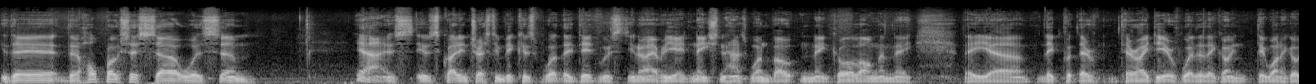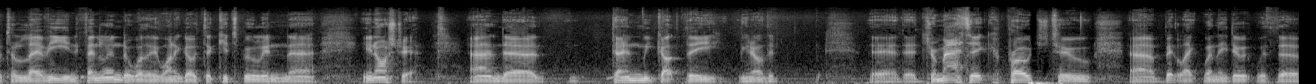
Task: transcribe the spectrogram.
the the whole process uh, was, um, yeah, it was, it was quite interesting because what they did was, you know, every nation has one vote, and they go along and they they uh, they put their their idea of whether they're going they want to go to Levi in Finland or whether they want to go to Kitzbühel in uh, in Austria, and uh, then we got the you know the the, the dramatic approach to uh, a bit like when they do it with the,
